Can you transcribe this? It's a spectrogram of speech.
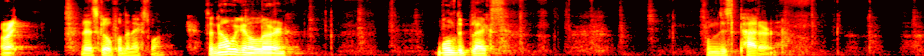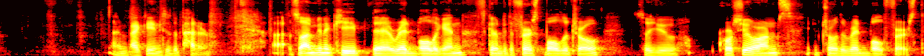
all right Let's go for the next one. So now we're going to learn multiplex from this pattern and back into the pattern. Uh, so I'm going to keep the red ball again. It's going to be the first ball to throw. So you cross your arms, you throw the red ball first.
